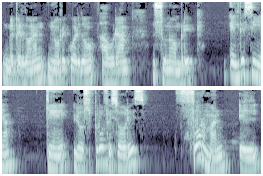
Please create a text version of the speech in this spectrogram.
me perdonan, no recuerdo ahora su nombre, él decía que los profesores forman el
